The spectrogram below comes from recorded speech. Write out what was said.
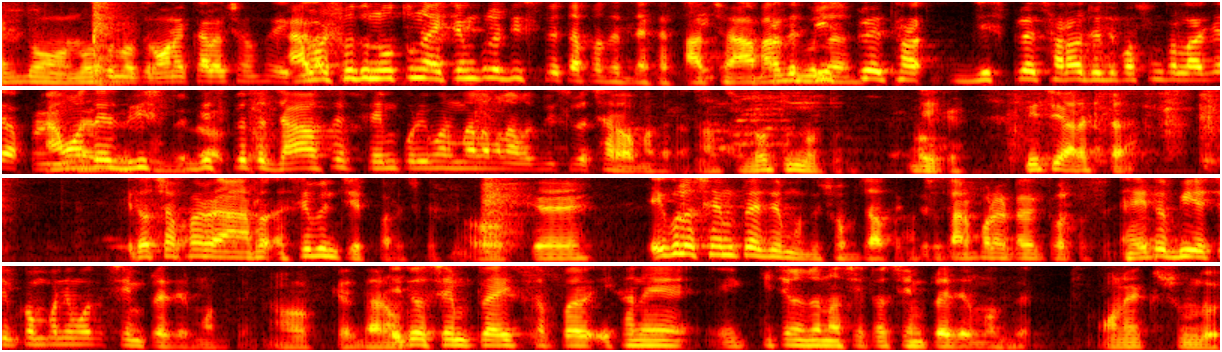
একদম নতুন নতুন অনেক কালেকশন আমরা শুধু নতুন আইটেমগুলো ডিসপ্লেতে আপনাদের দেখাচ্ছি। আচ্ছা আপনাদের ডিসপ্লে ডিসপ্লে ছাড়াও যদি পছন্দ লাগে আপনারা আমাদের নিতে পারবেন। ডিসপ্লেতে যা আছে সেম পরিমাণ মালামাল আমাদের ডিসপ্লে ছাড়াও আমাদের আছে। আচ্ছা নতুন নতুন। জি। নিচে আরেকটা। এটা হচ্ছে আপনার সেভেন্টি এইট পার ওকে এগুলো সেম প্রাইজের মধ্যে সব যা আচ্ছা থাকতেছে তারপর এটা দেখতে পাচ্ছেন হ্যাঁ এটা বিএচএল কোম্পানির মধ্যে সেম প্রাইজের মধ্যে। ওকে দারুণ। এটাও সেম প্রাইস আপনার এখানে কিচেনের জন্য আছে এটা সেম প্রাইজের মধ্যে। অনেক সুন্দর।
